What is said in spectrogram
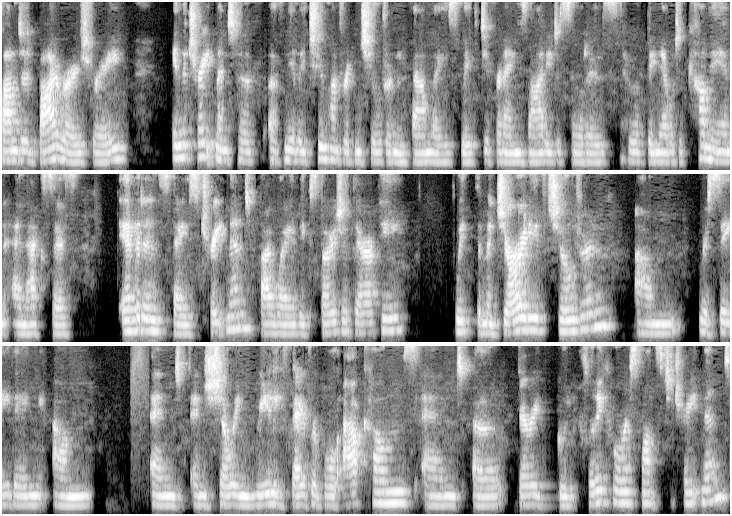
funded by Rotary in the treatment of, of nearly 200 children and families with different anxiety disorders who have been able to come in and access evidence based treatment by way of exposure therapy, with the majority of children um, receiving um, and, and showing really favourable outcomes and a very good clinical response to treatment,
